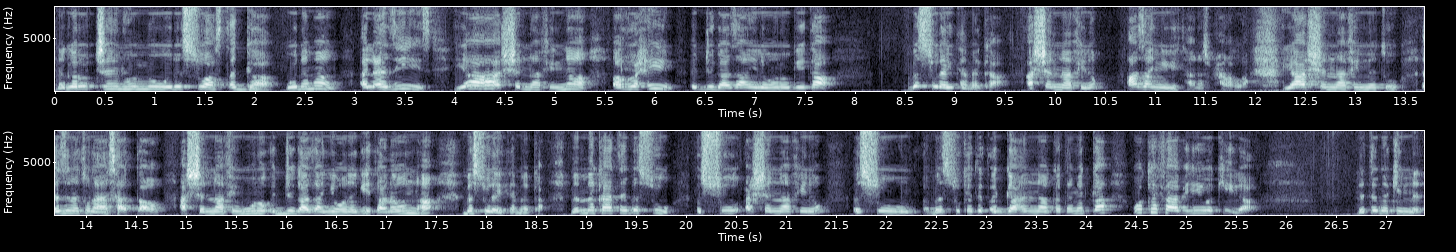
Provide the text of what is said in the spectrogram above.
ነገሮችህን ሁሉ ወደ እሱ አስጠጋ ወደ ማን አልዓዚዝ ያ አሸናፊና አረሒም እጅግ አዛኝ ለሆነው ጌታ በሱ ላይ ተመካ አሸናፊ ነው አዛኝ ጌታ ነው ስብሓንላህ ያ አሸናፊነቱ እዝነቱን አያሳጣውም አሸናፊም ሆኖ እጅግ አዛኝ የሆነ ጌታ ነውና በሱ ላይ ተመካ መመካትህ በሱ እሱ አሸናፊ ነው እሱ በሱ ከተጠጋህና ከተመካ ወከፋ ብሄ ወኪላ ለተመኪነት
